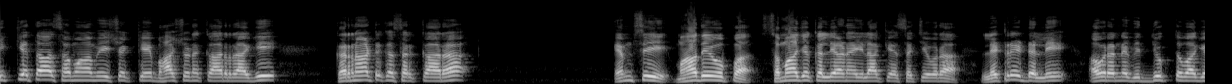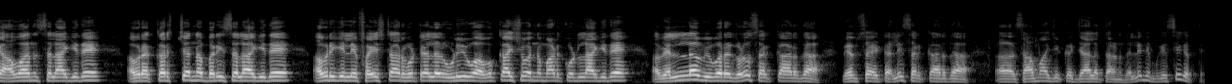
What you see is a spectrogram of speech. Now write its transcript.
ಐಕ್ಯತಾ ಸಮಾವೇಶಕ್ಕೆ ಭಾಷಣಕಾರರಾಗಿ ಕರ್ನಾಟಕ ಸರ್ಕಾರ ಎಂ ಸಿ ಮಹಾದೇವಪ್ಪ, ಸಮಾಜ ಕಲ್ಯಾಣ ಇಲಾಖೆಯ ಸಚಿವರ ಲೆಟ್ರೇಡಲ್ಲಿ ಅವರನ್ನು ವಿದ್ಯುಕ್ತವಾಗಿ ಆಹ್ವಾನಿಸಲಾಗಿದೆ. ಅವರ ಖರ್ಚನ್ನು ಭರಿಸಲಾಗಿದೆ. ಅವರಿಗೆ ಇಲ್ಲಿ ಫೈವ್ ಸ್ಟಾರ್ ಹೋಟೆಲಲ್ಲಿ ಉಳಿಯುವ ಅವಕಾಶವನ್ನು ಮಾಡಿಕೊಡಲಾಗಿದೆ. ಅವೆಲ್ಲ ವಿವರಗಳು ಸರ್ಕಾರದ ವೆಬ್ಸೈಟಲ್ಲಿ, ಸರ್ಕಾರದ ಸಾಮಾಜಿಕ ಜಾಲತಾಣದಲ್ಲಿ ನಿಮಗೆ ಸಿಗುತ್ತೆ.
